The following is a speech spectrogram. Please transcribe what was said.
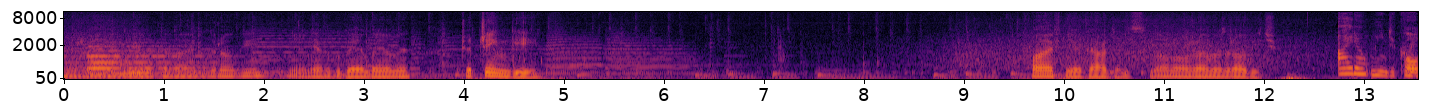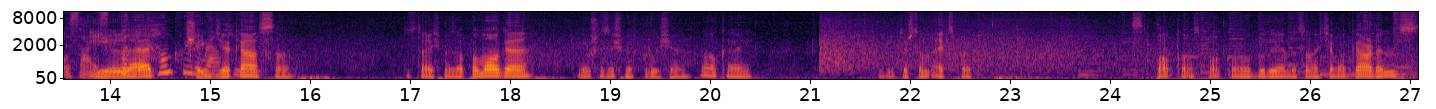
Może wybudujemy kawałek drogi? Nie, nie wybudujemy, bo mamy Czeczingi. Five New Gardens. No możemy zrobić. O ile przyjdzie kasa. Dostaliśmy zapomogę. Już jesteśmy w plusie. Okej. Był też tam eksport. Spoko, spoko. Budujemy co ona chciała. Gardens.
